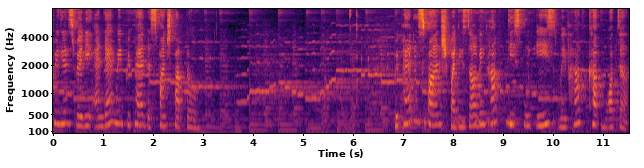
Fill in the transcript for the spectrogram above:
Ingredients ready and then we prepare the sponge starter. Prepare the sponge by dissolving half teaspoon yeast with half cup water.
